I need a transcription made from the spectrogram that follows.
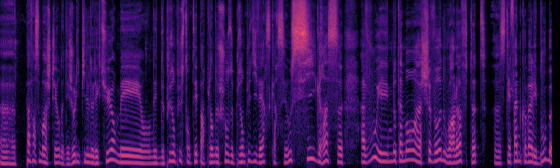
euh, pas forcément acheté. On a des jolies piles de lecture, mais on est de plus en plus tenté par plein de choses de plus en plus diverses, car c'est aussi grâce à vous et notamment à Chevon, Warloff, Tot, euh, Stéphane, Cobal et Boob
